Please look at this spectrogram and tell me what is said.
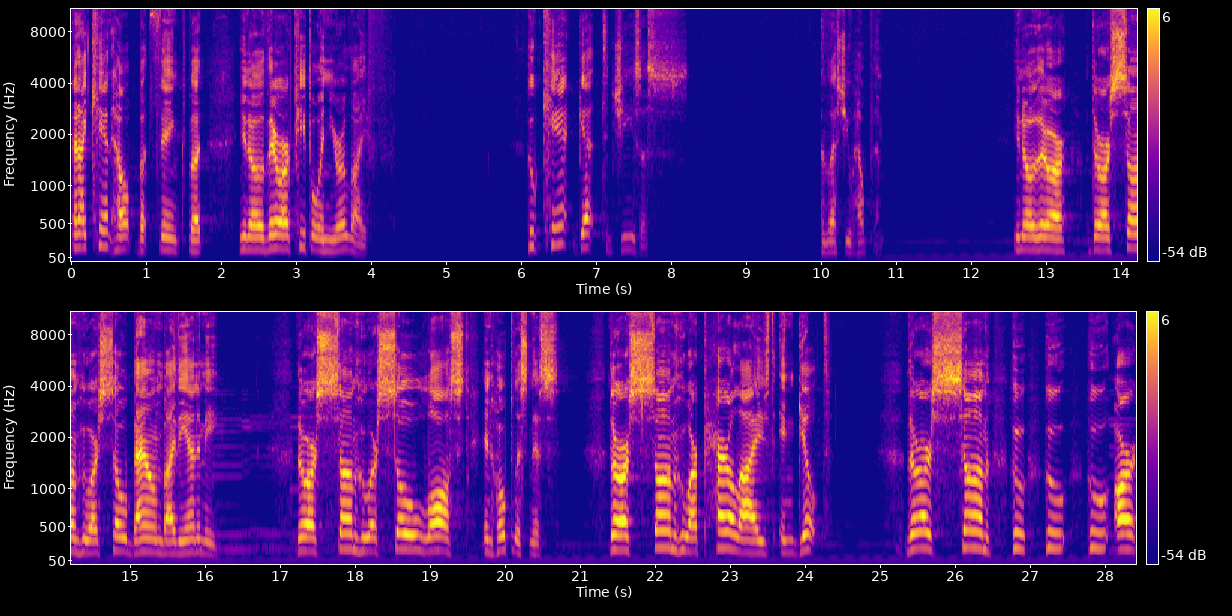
And I can't help but think, but you know, there are people in your life who can't get to Jesus unless you help them. You know, there are, there are some who are so bound by the enemy. There are some who are so lost in hopelessness. There are some who are paralyzed in guilt. There are some who, who, who are,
